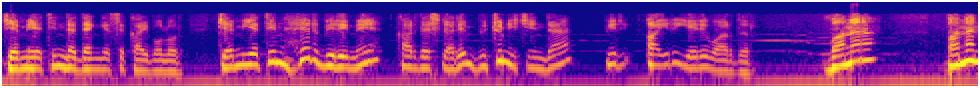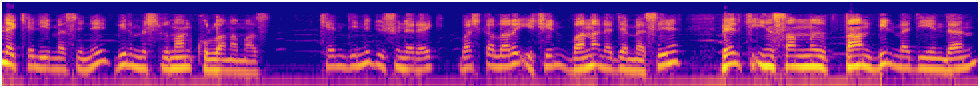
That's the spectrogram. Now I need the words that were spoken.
cemiyetin de dengesi kaybolur. Cemiyetin her birimi kardeşlerim bütün içinde bir ayrı yeri vardır. Bana bana ne kelimesini bir Müslüman kullanamaz. Kendini düşünerek başkaları için bana ne demesi belki insanlıktan bilmediğinden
